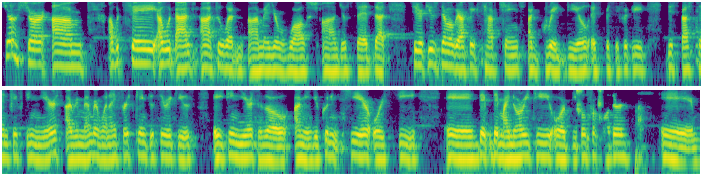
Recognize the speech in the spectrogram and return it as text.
Sure, sure. Um, I would say I would add uh, to what uh, Mayor Walsh uh, just said that Syracuse demographics have changed a great deal, specifically this past 10, 15 years. I remember when I first came to Syracuse 18 years ago, I mean, you couldn't hear or see uh, the, the minority or people from other uh,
